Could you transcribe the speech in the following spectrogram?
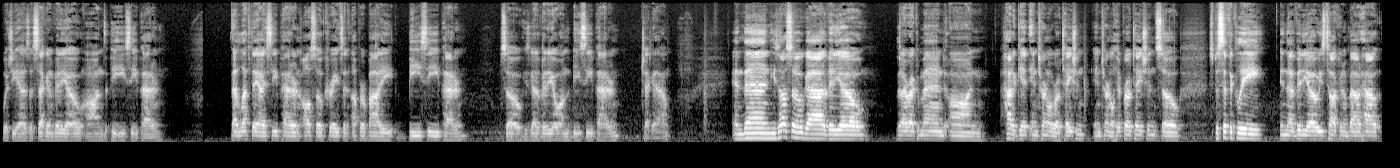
which he has a second video on the PEC pattern. That left AIC pattern also creates an upper body BC pattern. So he's got a video on the BC pattern. Check it out. And then he's also got a video that I recommend on how to get internal rotation, internal hip rotation. So, specifically in that video, he's talking about how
